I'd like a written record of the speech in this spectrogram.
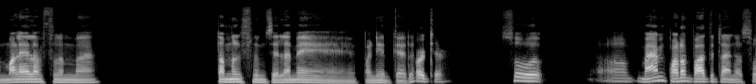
மலையாளம் ஃபிலிம் தமிழ் ஃபிலிம்ஸ் எல்லாமே பண்ணியிருக்காரு. ஓகே. ஸோ மேம் படம் பார்த்துட்டாங்க. ஸோ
